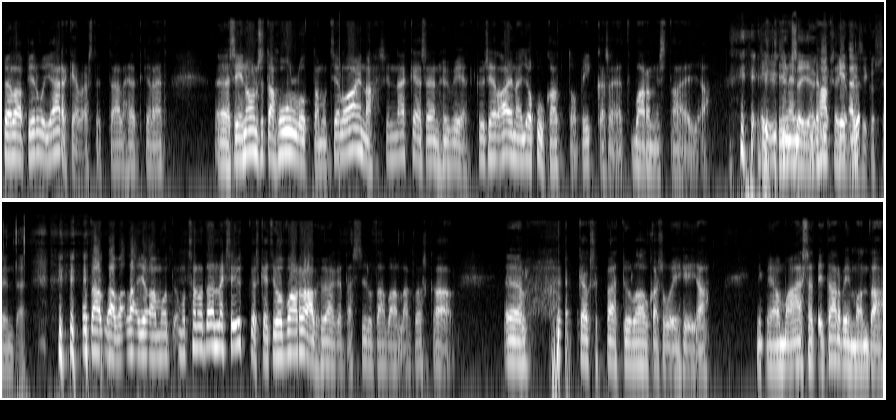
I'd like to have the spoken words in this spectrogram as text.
pelaa pirun järkevästi tällä hetkellä. Et, siinä on sitä hullutta, mutta siellä on aina, siinä näkee sen hyvin, että kyllä siellä aina joku katsoo pikkasen, että varmistaa. Ja, Yksen ja, yksen ja sentään. Mutta tavallaan joo, mutta mut sanotaan onneksi se ykkösketju on varaa hyökätä sillä tavalla, koska hyökkäykset päättyy laukaisuihin ja nimenomaan S ei tarvii monta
